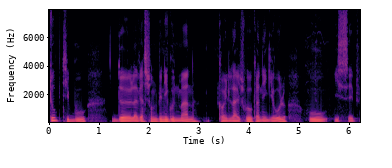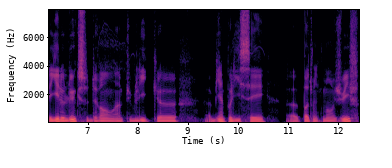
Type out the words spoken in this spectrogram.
tout petit bout de la version de Benny Goodman quand il l'a joué au Carnegie Hall, où il s'est payé le luxe devant un public euh, bien polissé, euh, pas uniquement juif,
